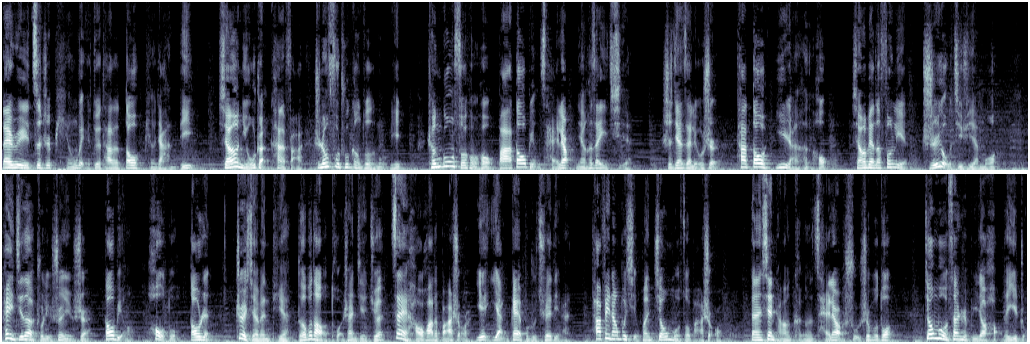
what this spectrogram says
赖瑞自知评委对他的刀评价很低，想要扭转看法，只能付出更多的努力。成功锁孔后，把刀柄材料粘合在一起。时间在流逝，他刀依然很厚，想要变得锋利，只有继续研磨。佩吉的处理顺序是刀柄厚度、刀刃这些问题得不到妥善解决，再豪华的把手也掩盖不住缺点。他非常不喜欢胶木做把手，但现场可用的材料属实不多，胶木算是比较好的一种，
